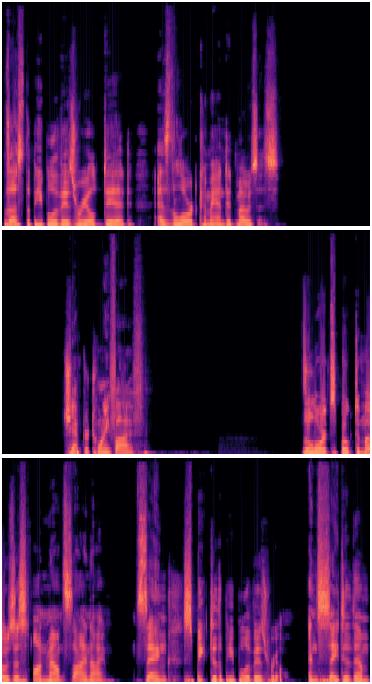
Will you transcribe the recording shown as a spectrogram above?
Thus the people of Israel did as the Lord commanded Moses. Chapter 25 the Lord spoke to Moses on Mount Sinai, saying, Speak to the people of Israel, and say to them,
